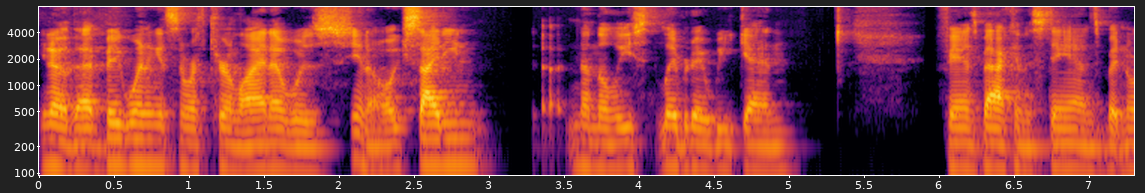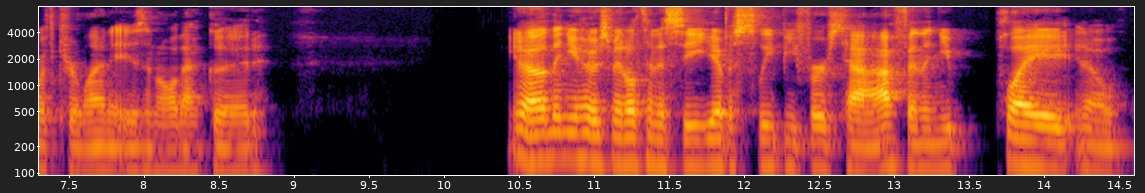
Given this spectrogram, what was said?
You know, that big win against North Carolina was, you know, exciting uh, nonetheless. Labor Day weekend, fans back in the stands, but North Carolina isn't all that good. You know, then you host Middle Tennessee, you have a sleepy first half, and then you play, you know,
